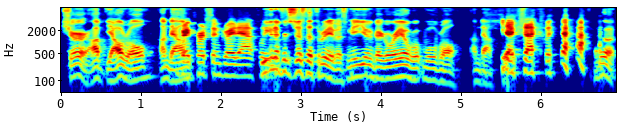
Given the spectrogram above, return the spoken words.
sure I'll yeah, I'll roll. I'm down. Great person, great athlete. Even if it's just the three of us, me, you, and Gregorio, we'll, we'll roll. I'm down. yeah, exactly. I'll do it.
